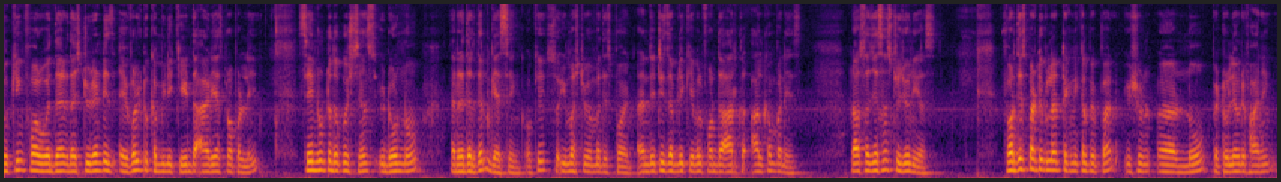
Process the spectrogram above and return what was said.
looking for whether the student is able to communicate the ideas properly. Say no to the questions you don't know rather than guessing okay? So you must remember this point and it is applicable for the all companies. Now suggestions to juniors. For this particular technical paper you should uh, know petroleum refining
